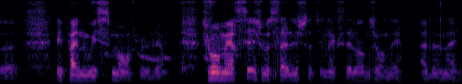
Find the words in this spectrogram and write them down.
euh, épanouissement, je veux dire. Je vous remercie, je vous salue, souhaite une excellente journée. Adonai.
